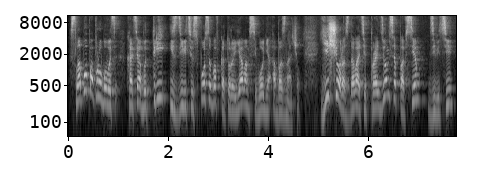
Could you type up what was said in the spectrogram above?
слабо попробовать хотя бы три из девяти способов, которые я вам сегодня обозначил. Еще раз давайте пройдемся по всем девяти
